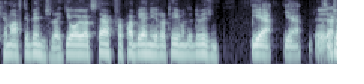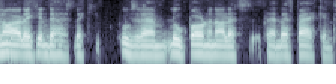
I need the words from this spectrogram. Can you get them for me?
came off the bench. Like Yoyo'd start for probably any other team in the division. Yeah, yeah, exactly. You know, like in the like who's it um Luke Byrne and all that playing left back and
